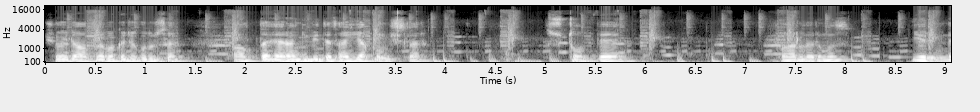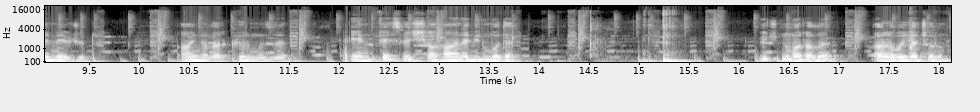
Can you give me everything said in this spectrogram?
Şöyle altına bakacak olursak altta herhangi bir detay yapmamışlar. Stop ve farlarımız yerinde mevcut. Aynalar kırmızı. Enfes ve şahane bir model. 3 numaralı arabayı açalım.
